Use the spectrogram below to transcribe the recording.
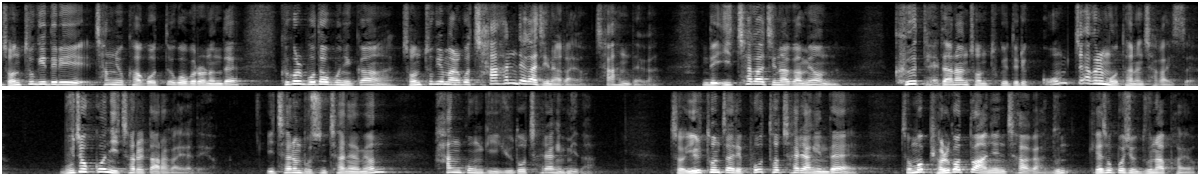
전투기들이 착륙하고 뜨고 그러는데 그걸 보다 보니까 전투기 말고 차 한 대가 지나가요. 차 한 대가. 근데 이 차가 지나가면 그 대단한 전투기들이 꼼짝을 못하는 차가 있어요. 무조건 이 차를 따라가야 돼요. 이 차는 무슨 차냐면 항공기 유도 차량입니다. 저 1톤짜리 포터 차량인데 저 뭐 별것도 아닌 차가 눈, 계속 보시면 눈 아파요.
